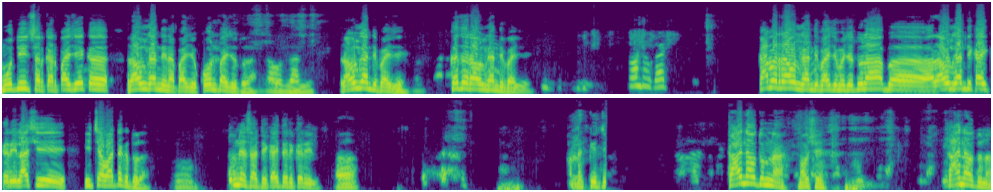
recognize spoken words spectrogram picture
मोदी सरकार पाहिजे का राहुल गांधीना पाहिजे? कोण पाहिजे तुला? राहुल गांधी. राहुल गांधी पाहिजे. कधी राहुल गांधी पाहिजे? का बरं राहुल गांधी पाहिजे? म्हणजे तुला ब- राहुल गांधी काय करील? अशी इच्छा वाटत का तुला? तुमच्यासाठी काहीतरी करील. नक्कीच. काय नाव तुमना मावशी? काय नाव तुना?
